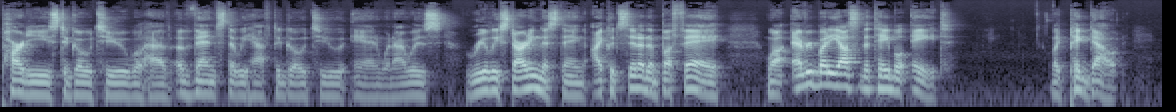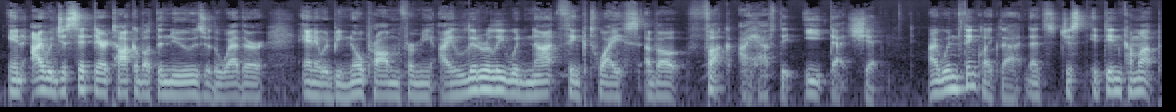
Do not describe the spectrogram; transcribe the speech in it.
parties to go to, we'll have events that we have to go to. And when I was really starting this thing, I could sit at a buffet while everybody else at the table ate, like pigged out. And I would just sit there, talk about the news or the weather, and it would be no problem for me. I literally would not think twice about, fuck, I have to eat that shit. I wouldn't think like that. That's just, it didn't come up.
